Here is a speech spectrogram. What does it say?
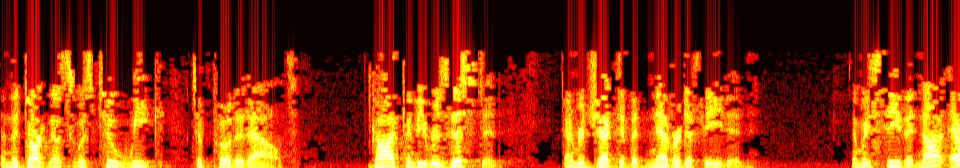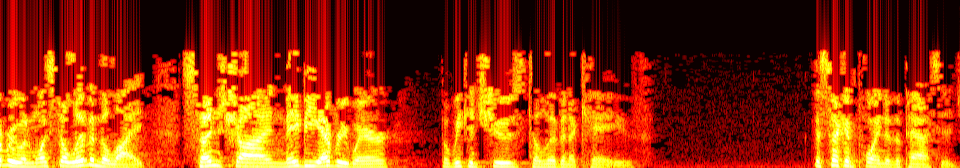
and the darkness was too weak to put it out. God can be resisted and rejected, but never defeated. And we see that not everyone wants to live in the light. Sunshine may be everywhere, but we can choose to live in a cave. The second point of the passage,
